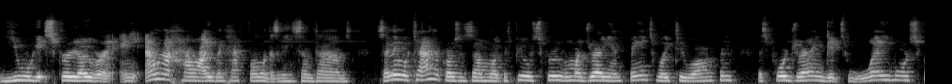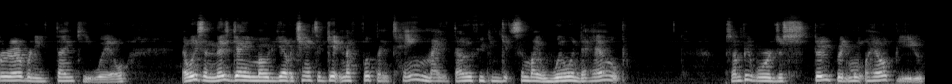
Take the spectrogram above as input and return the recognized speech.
you will get screwed over. And I don't know how I even have fun with this game sometimes. Same thing with Castle Crush in some way, because people screw over my dragon fence way too often. This poor dragon gets way more screwed over than you think he will. At least in this game mode, you have a chance of getting a flipping teammate, though, if you can get somebody willing to help. Some people are just stupid and won't help you.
